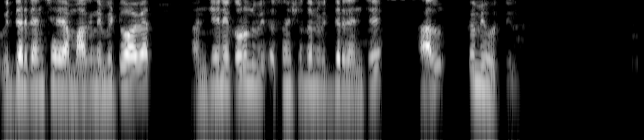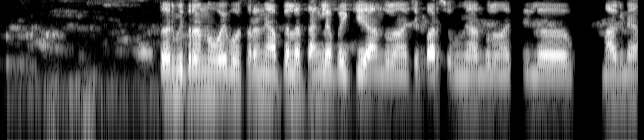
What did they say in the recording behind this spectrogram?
विद्यार्थ्यांच्या या मागण्या मिटवाव्यात आणि जेणेकरून संशोधन विद्यार्थ्यांचे हाल कमी होतील. तर मित्रांनो वैभव सरांनी आपल्याला चांगल्यापैकी आंदोलनाची पार्श्वभूमी आंदोलनातील मागण्या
